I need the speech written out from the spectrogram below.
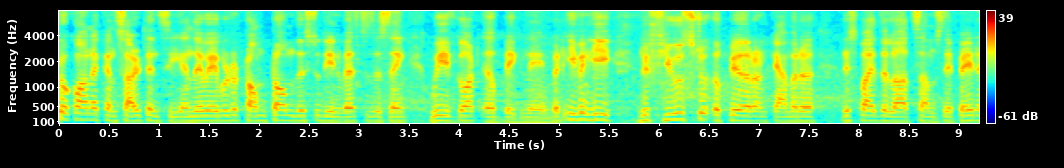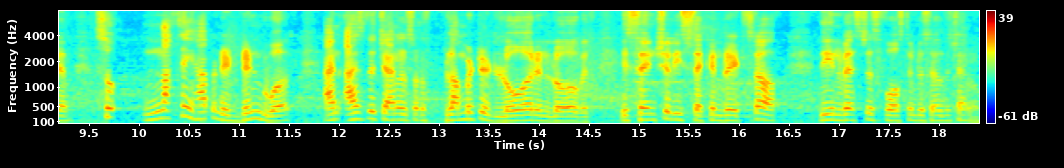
took on a consultancy and they were able to tom-tom this to the investors saying, we've got a big name. But even he refused to appear on camera despite the large sums they paid him. So nothing happened, it didn't work. And as the channel sort of plummeted lower and lower with essentially second-rate stuff, the investors forced them to sell the channel.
